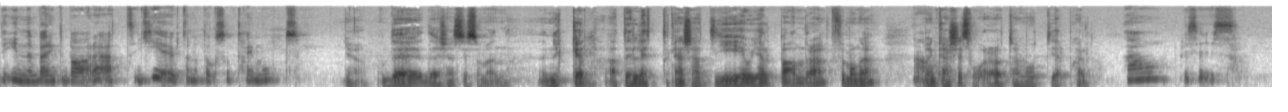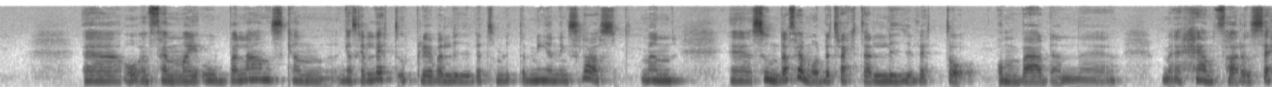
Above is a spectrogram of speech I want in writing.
det innebär inte bara att ge utan att också ta emot. Ja, och det, det känns ju som en, nyckel. Att det är lätt kanske att ge och hjälpa andra för många. Men kanske svårare att ta emot hjälp själv. Ja, precis. Eh, och en femma i obalans kan ganska lätt uppleva livet som lite meningslöst. Men eh, sunda femmor betraktar livet och omvärlden eh, med hänförelse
